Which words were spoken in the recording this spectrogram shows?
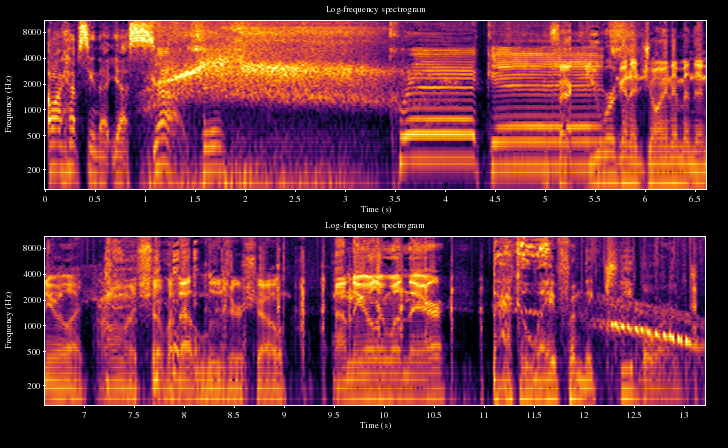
Oh, I have seen that. Yes. Yeah. See? Cricket. In fact, you were going to join him, and then you were like, "I don't want to show up at that loser show. I'm the only one there." Back away from the keyboard.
